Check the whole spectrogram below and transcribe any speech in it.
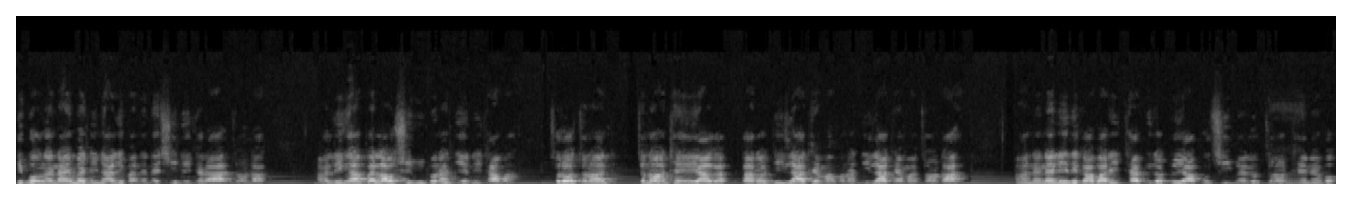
ဒီပုံစံတိုင်းပဲဒီနားလေးမှာနည်းနည်းရှိနေကြတာကျွန်တော် ဒါ၄၅ပတ်လောက်ရှိပြီပေါ့နော်ဒီအနေအထားမှာဆိုတော့ကျွန်တော်ကျွန်တော်အထင်ရကတော့ဒီလထဲမှာပေါ့နော်ဒီလထဲမှာကျွန်တော်ဒါအာနည်းနည်းလေး recovery ထပ်ပြီးတော့တွေ့ရဖို့ရှိမယ်လို့ကျွန်တော်ထင်တယ်ပေါ့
